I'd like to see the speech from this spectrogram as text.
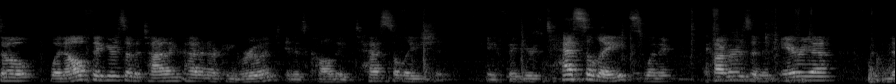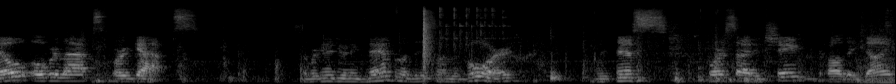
So when all figures of a tiling pattern are congruent, it is called a tessellation. A figure tessellates when it covers an area with no overlaps or gaps. So we're going to do an example of this on the board with this four-sided shape called a diamond.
